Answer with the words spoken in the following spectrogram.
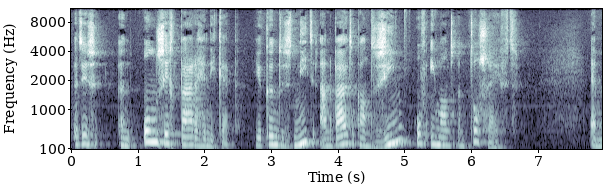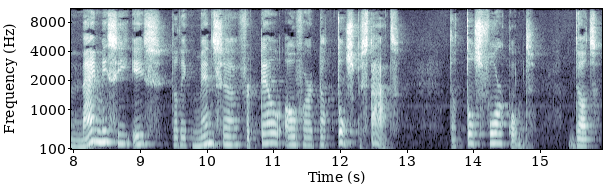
Het is een onzichtbare handicap. Je kunt dus niet aan de buitenkant zien of iemand een TOS heeft. En mijn missie is dat ik mensen vertel over dat TOS bestaat. Dat TOS voorkomt. Dat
